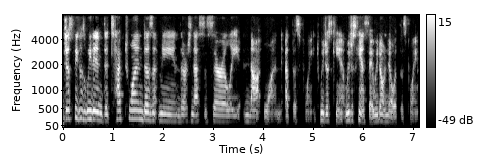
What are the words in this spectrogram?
just because we didn't detect one doesn't mean there's necessarily not one at this point. We just can't, we just can't say, we don't know at this point.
